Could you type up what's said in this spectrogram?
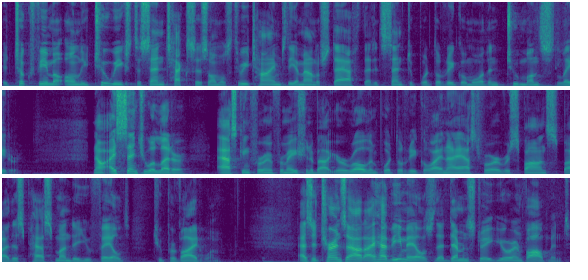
It took FEMA only two weeks to send Texas almost three times the amount of staff that it sent to Puerto Rico more than two months later. Now, I sent you a letter asking for information about your role in Puerto Rico, and I asked for a response by this past Monday. You failed to provide one. As it turns out, I have emails that demonstrate your involvement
